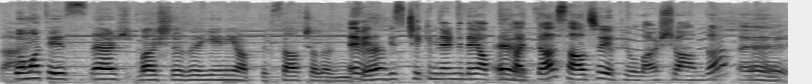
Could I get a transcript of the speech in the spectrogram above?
güzel. Domatesler başladı, yeni yaptık salçalarımızı. Evet biz çekimlerini de yaptık Evet. hatta salça yapıyorlar şu anda. Ee, Evet.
